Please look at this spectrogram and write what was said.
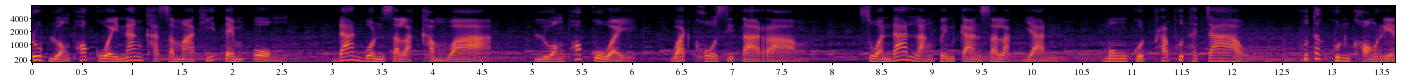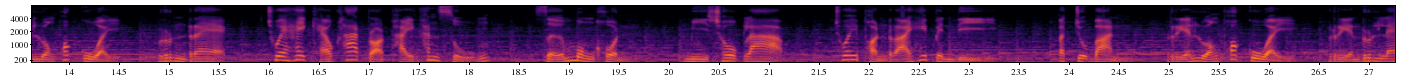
รูปหลวงพ่อกวยนั่งขัดสมาธิเต็มองค์ ด้านบนสลักคำว่า หลวงพ่อกวย วัดโคสิตาราม ส่วนด้านหลังเป็นการสลักยันต์มงกุฎพระพุทธเจ้า พุทธคุณของเหรียญหลวงพ่อกวย รุ่นแรก ช่วยให้แคล้วคลาดปลอดภัยขั้นสูง เสริมมงคล มีโชคลาภช่วยผ่อนร้ายให้เป็นดี ปัจจุบัน เหรียญหลวงพ่อกวย เหรียญรุ่นแร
